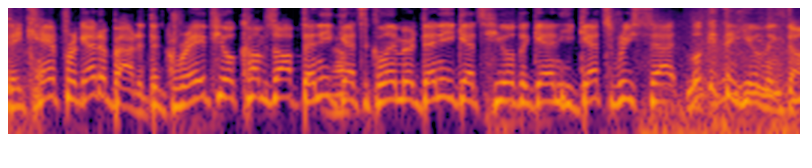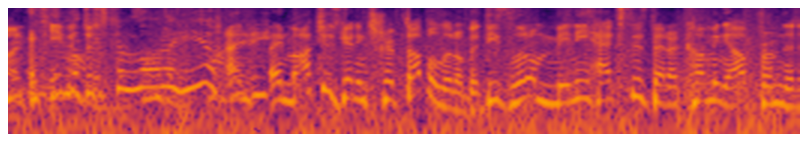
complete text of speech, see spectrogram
they can't forget about it. The grave heal comes up, then he Yep. gets glimmered, then he gets healed again, he gets reset. Look at the healing done. It's, a Even lot, just it's a lot of heal. And, and Machu's getting tripped up a little bit. These little mini hexes that are coming out from the,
